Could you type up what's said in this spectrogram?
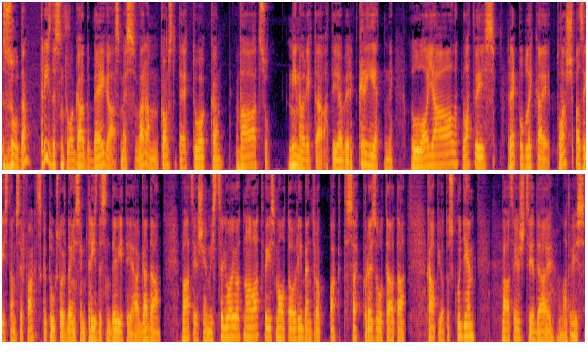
zuda. 30. gadu beigās mēs varam konstatēt to, ka vācu minoritāte jau ir krietni lojāla Latvijas republikai. Plaši pazīstams ir fakts, ka 1939. gadā vāciešiem izceļojot no Latvijas Molotov-Ribbentrop pakta seku rezultātā, kāpjot uz kuģiem, vācieši dziedāja Latvijas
